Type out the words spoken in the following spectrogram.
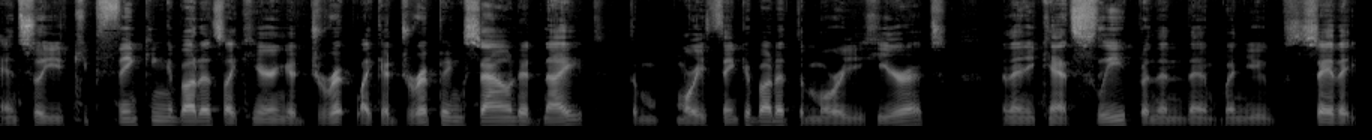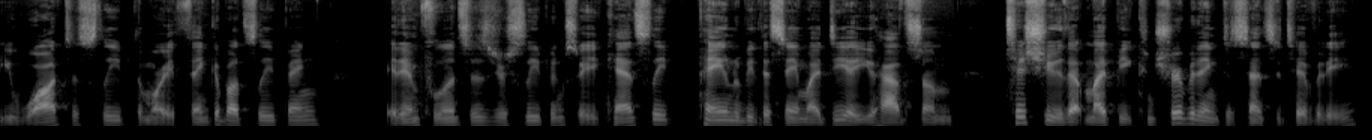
And so you keep thinking about it. It's like hearing a drip, like a dripping sound at night. The more you think about it, the more you hear it. And then you can't sleep. And then, then when you say that you want to sleep, the more you think about sleeping, it influences your sleeping, so you can't sleep. Pain would be the same idea. You have some tissue that might be contributing to sensitivity,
